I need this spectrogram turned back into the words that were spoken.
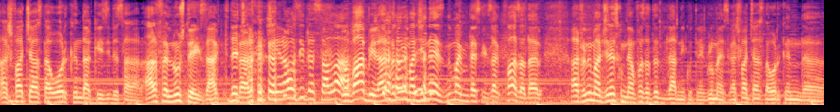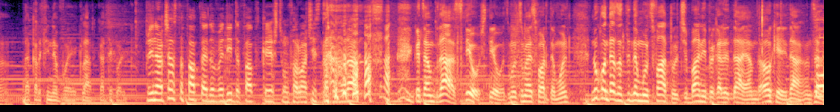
aș face asta oricând dacă e zi de salar. Altfel nu știu exact. Deci dar... atunci era o zi de salar. Probabil, altfel nu imaginez, nu mai amintesc exact faza, dar altfel nu imaginez cum de-am fost atât de darnic cu tine, glumesc. Aș face asta oricând, uh, dacă ar fi nevoie, clar, categoric. Prin această faptă ai dovedit de fapt că ești un farmacist adevărat. Că ți-am, da, știu, știu, îți mulțumesc foarte mult. Nu contează atât de mult sfatul, ci banii pe care le dai. Am, ok, da, înțeleg.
